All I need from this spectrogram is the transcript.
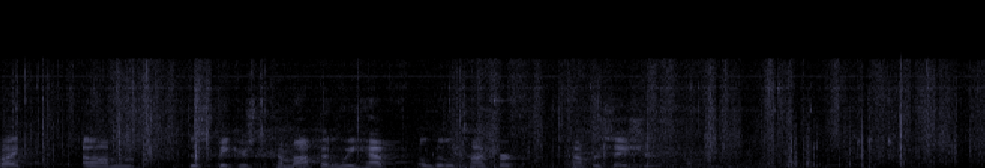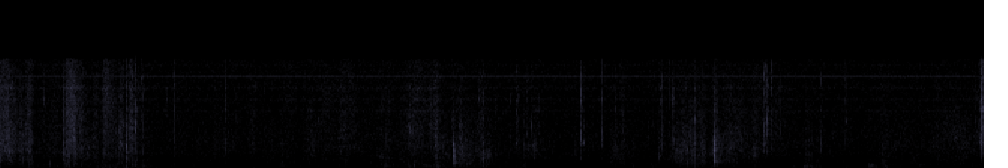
invite um, the speakers to come up, and we have a little time for conversation.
